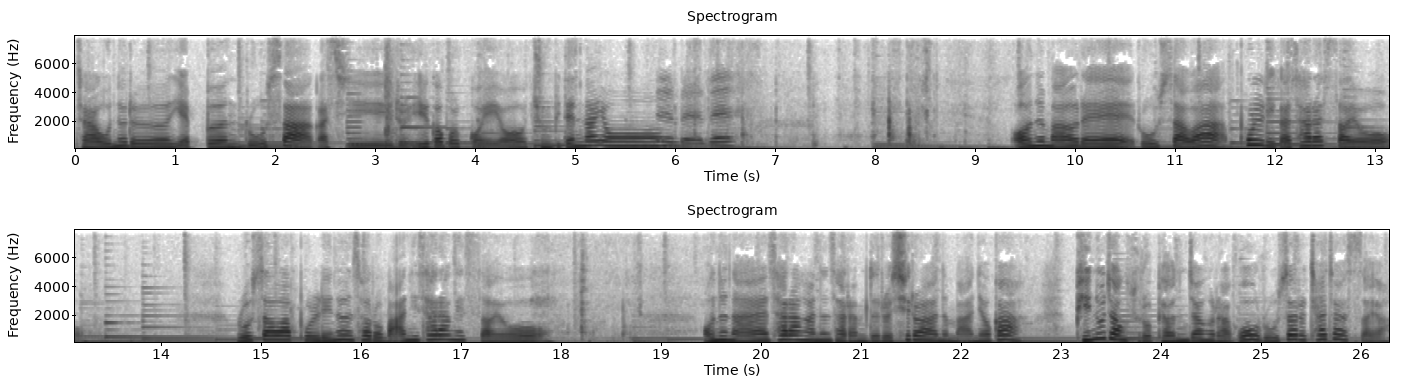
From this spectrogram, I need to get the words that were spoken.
자, 오늘은 예쁜 로사 아가씨를 읽어볼 거예요. 준비됐나요? 네네네. 어느 마을에 로사와 폴리가 살았어요. 로사와 폴리는 서로 많이 사랑했어요. 어느 날 사랑하는 사람들을 싫어하는 마녀가 비누장수로 변장을 하고 로사를 찾아왔어요.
